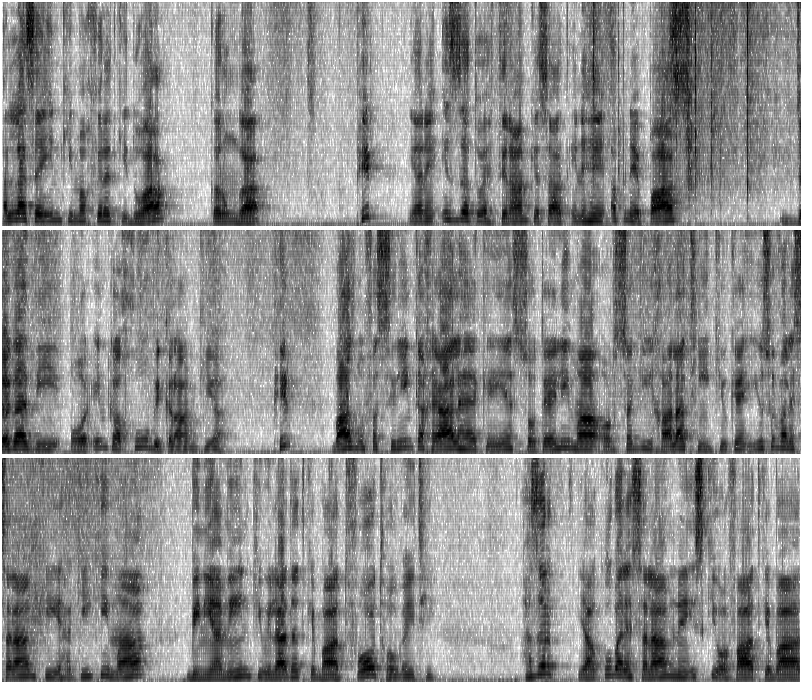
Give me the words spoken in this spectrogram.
اللہ سے ان کی مغفرت کی دعا کروں گا۔ پھر یعنی عزت و احترام کے ساتھ انہیں اپنے پاس جگہ دی اور ان کا خوب اکرام کیا۔ پھر، بعض مفسرین کا خیال ہے کہ یہ سوتیلی ماں اور سگی خالہ تھیں، کیونکہ یوسف علیہ السلام کی حقیقی ماں بنیامین کی ولادت کے بعد فوت ہو گئی تھی۔ حضرت یعقوب علیہ السلام نے اس کی وفات کے بعد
